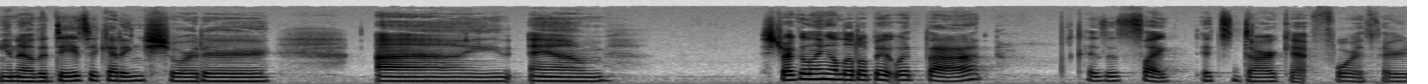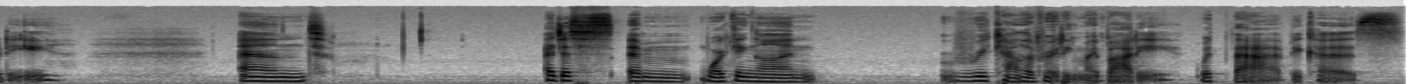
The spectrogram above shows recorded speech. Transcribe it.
you know, the days are getting shorter. I am struggling a little bit with that because it's like it's dark at 4:30 and I just am working on recalibrating my body with that because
